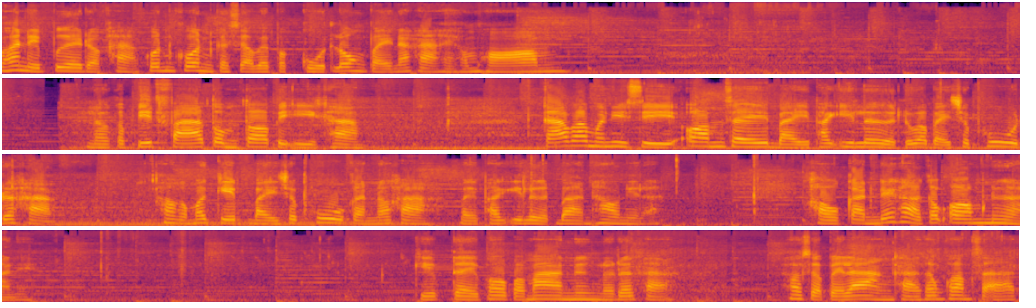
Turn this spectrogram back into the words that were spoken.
บ่ทันได้เปื่อยดอกค่ะข้นๆก็สิเอาใบประกูดลงไปนะคะ ให้หอมๆแล้วก็ปิดฟ้าต้มต่อไปอีกค่ะกะว่ามื้อนี้สิอ้อมใส่ใบพักอีเลิศหรือว่าใบชะพูด้อค่ะเฮาก็มาเก็บใบชะพูกันเนาะค่ะ ใบพักอีเลิศบ้านเฮานี่ล่ะเข้ากันได้ค่ะ กับออมเนื้อนี่เก็บได้พอประมาณหนึงแล้วด้อค่ะเฮาสิเอาไปล้างค่ะทำความสะอาด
